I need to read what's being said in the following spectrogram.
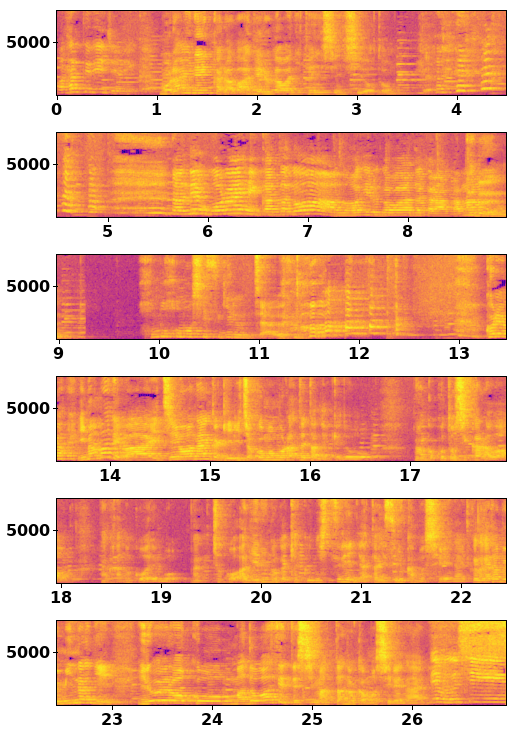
笑っていいじゃねえかよ。もう来年からはあげる側に転身しようと思って。なんでもらえへんかったのはあのあげる側だからかな。多分ホモホモしすぎるんちゃう？これは今までは一応なんか義理チョコももらってたんだけどなんか今年からはなんかあの子はでもなんかチョコをあげるのが逆に失礼に値するかもしれないとかなんか多分みんなにいろいろこう惑わせてしまったのかもしれない。でもうち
